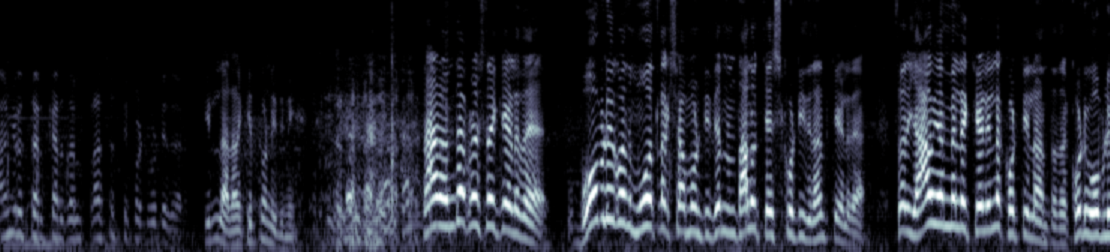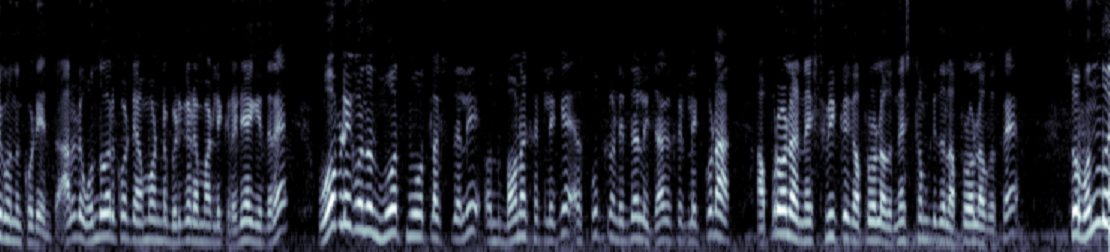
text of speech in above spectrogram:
ಕಾಂಗ್ರೆಸ್ ಸರ್ಕಾರದಲ್ಲಿ ಪ್ರಾಶಸ್ತಿ ಕೊಟ್ಬಿಟ್ಟಿದ್ದಾರೆ. ಇಲ್ಲ ನಾನು ಕಿತ್ಕೊಂಡಿದ್ದೀನಿ. ನಾನು ಒಂದೇ ಪ್ರಶ್ನೆ ಕೇಳಿದೆ. ಹೋಬಳಿಗೆ ಒಂದು ಮೂವತ್ತು ಲಕ್ಷ ಅಮೌಂಟ್ ಇದೆ ನನ್ನ ತಾಲೂಕು ಎಷ್ಟು ಕೊಟ್ಟಿದ್ದೀರಾ ಅಂತ ಕೇಳಿದೆ. ಸರ್ ಯಾವ ಎಂ ಎಲ್ ಎ ಕೇಳಿಲ್ಲ ಕೊಟ್ಟಿಲ್ಲ ಅಂತಂದ್ರೆ ಕೊಡಿ ಹೋಬ್ಳಿಗೆ ಒಂದು ಕೊಡಿ ಅಂತ. ಆಲ್ರೆಡಿ ಒಂದೂವರೆ ಕೋಟಿ ಅಮೌಂಟ್ನ ಬಿಡುಗಡೆ ಮಾಡಲಿಕ್ಕೆ ರೆಡಿಯಾಗಿದ್ದಾರೆ ಹೋಬ್ಳಿಗೆ ಒಂದೊಂದು ಮೂವತ್ತು ಮೂವತ್ತು ಲಕ್ಷದಲ್ಲಿ ಒಂದು ಭವನ ಕಟ್ಟಲಿಕ್ಕೆ ಕೂತ್ಕೊಂಡಿದ್ದಲ್ಲಿ ಜಾಗ ಕಟ್ಟಲಿಕ್ಕೆ ಕೂಡ ಅಪ್ರೂವಲ್ ನೆಕ್ಸ್ಟ್ ವೀಕಿಗೆ ಅಪ್ರೂವಲ್ ಆಗುತ್ತೆ. ನೆಕ್ಸ್ಟ್ ಕಂಪ್ನಿದಲ್ಲಿ ಅಪ್ರೂವಲ್ ಆಗುತ್ತೆ. ಸೊ ಒಂದು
